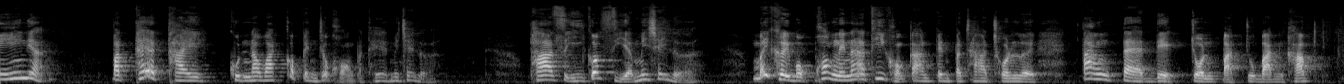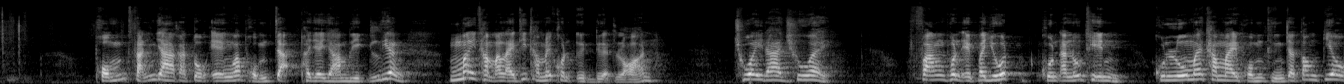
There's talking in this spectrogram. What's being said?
นี้เนี่ยประเทศไทยคุณนวัดก็เป็นเจ้าของประเทศไม่ใช่เหรอภาษีก็เสียไม่ใช่เหรอไม่เคยบกพร่องในหน้าที่ของการเป็นประชาชนเลย ตั้งแต่เด็กจนปัจจุบันครับ ผมสัญญากับตัวเองว่าผมจะพยายามหลีกเลี่ยง ไม่ทำอะไรที่ทำให้คนอื่นเดือดร้อน ช่วยได้ช่วย ฟังพลเอกประยุทธ์ คุณอนุทิน คุณรู้ไหมทำไมผมถึงจะต้องเกี่ยว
